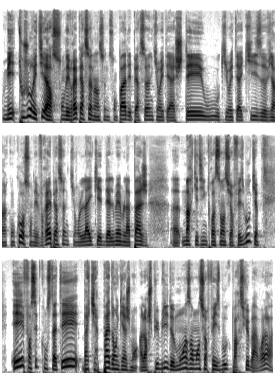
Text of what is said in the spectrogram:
Mais toujours est-il, alors ce sont des vraies personnes, hein, ce ne sont pas des personnes qui ont été achetées ou qui ont été acquises via un concours, ce sont des vraies personnes qui ont liké d'elles-mêmes la page euh, Marketing 301 sur Facebook. Et force est de constater bah, qu'il n'y a pas d'engagement. Alors je publie de moins en moins sur Facebook parce que bah, voilà,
